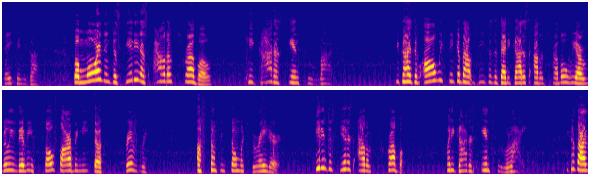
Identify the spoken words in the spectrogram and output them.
statement you got. But more than just getting us out of trouble, he got us into life. You guys, if all we think about Jesus is that he got us out of trouble, we are really living so far beneath the privilege of something so much greater. He didn't just get us out of trouble, but he got us into life because our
